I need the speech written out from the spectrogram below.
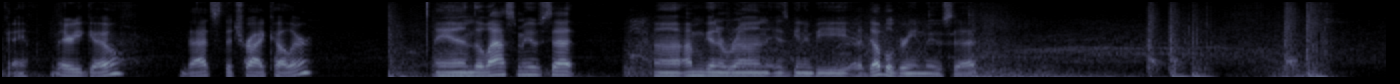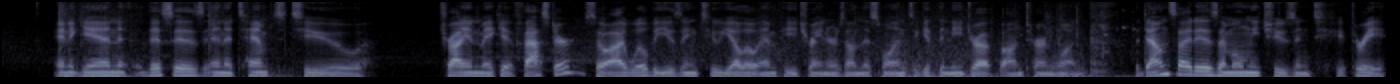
Okay, there you go. That's the tricolor. And the last move set uh, I'm going to run is going to be a double green move set. And again, this is an attempt to try and make it faster. So I will be using two yellow MP trainers on this one to get the knee drop on turn one. The downside is I'm only choosing two, three.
